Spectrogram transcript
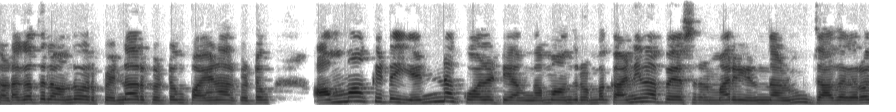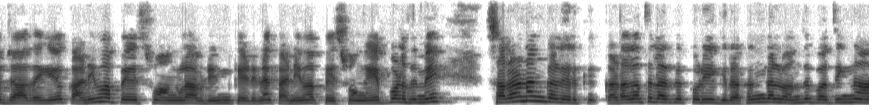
கடகத்துல வந்து ஒரு பெண்ணா இருக்கட்டும் பையனா இருக்கட்டும் அம்மா கிட்ட என்ன குவாலிட்டி அவங்க அம்மா வந்து ரொம்ப கனிவா பேசுற மாதிரி இருந்தாலும் ஜாதகரோ ஜாதகையோ கனிவா பேசுவாங்களா அப்படின்னு கேட்டீங்கன்னா கனிவா பேசுவாங்க. எப்பொழுதுமே சலனங்கள் இருக்கு. கடகத்துல இருக்கக்கூடிய கிரகங்கள் வந்து பாத்தீங்கன்னா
